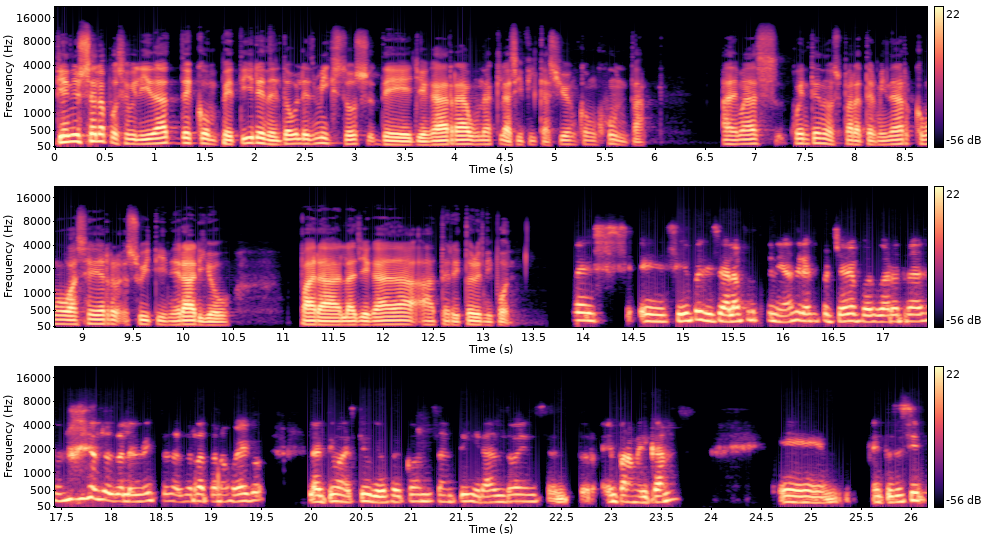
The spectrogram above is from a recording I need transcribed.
¿Tiene usted la posibilidad de competir en el dobles mixtos, de llegar a una clasificación conjunta? Además, cuéntenos para terminar cómo va a ser su itinerario para la llegada a territorio nipón. Pues eh, sí, pues si se da la oportunidad sería súper chévere poder jugar otra vez los dobles mixtos. Hace rato no juego. La última vez que jugué fue con Santi Giraldo en, centro, en Panamericanos. Eh, entonces sí,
